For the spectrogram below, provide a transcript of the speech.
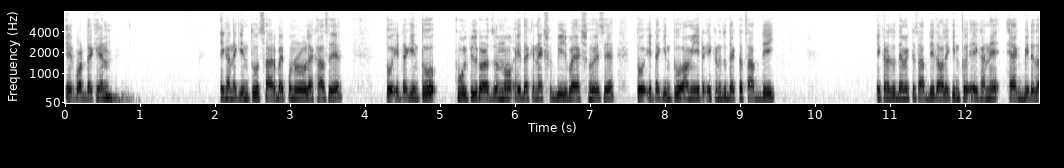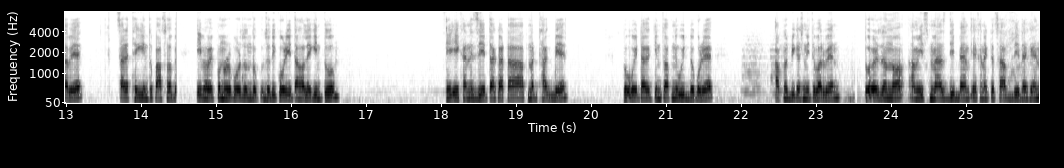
এরপর দেখেন এখানে কিন্তু চার বাই পনেরো লেখা আছে। তো এটা কিন্তু ফুলফিল করার জন্য এই দেখেন একশো বিশ বাই একশো হয়েছে। তো এটা কিন্তু আমি এখানে যদি একটা চাপ দিই, এখানে যদি আমি একটা চাপ দিই তাহলে কিন্তু এখানে এক বেড়ে যাবে। চারের থেকে কিন্তু পাঁচ হবে। এইভাবে পনেরো পর্যন্ত যদি করি তাহলে কিন্তু এখানে যে টাকাটা আপনার থাকবে, তো ওই টাকা কিন্তু আপনি উইথড্র করে আপনার বিকাশ নিতে পারবেন। তো এর জন্য আমি স্ম্যাশ দি ব্যাংক এখানে একটা চাপ দিই, দেখেন।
